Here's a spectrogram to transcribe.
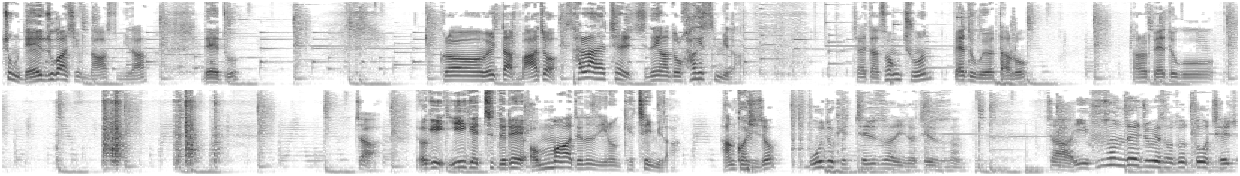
총 네 두가 지금 나왔습니다. 네 두. 그럼 일단 마저 산란 해체를 진행하도록 하겠습니다. 자 일단 성충은 빼두고요 따로. 따로 빼두고. 자 여기 이 개체들의 엄마가 되는 이런 개체입니다. 암컷이죠? 모두 개- 제주도산입니다 제주도산. 자 이 후손들 중에서도 또, 제주,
